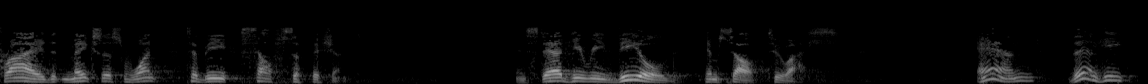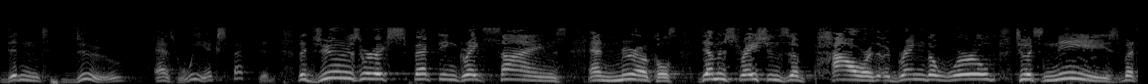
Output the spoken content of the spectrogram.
pride that makes us want to be self sufficient. Instead, he revealed himself to us. And then he didn't do as we expected. The Jews were expecting great signs and miracles, demonstrations of power that would bring the world to its knees, but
